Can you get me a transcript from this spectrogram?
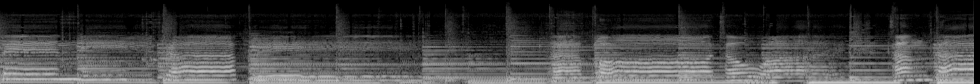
เป็นนิรักรีข้าขอถวายทั้งกา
